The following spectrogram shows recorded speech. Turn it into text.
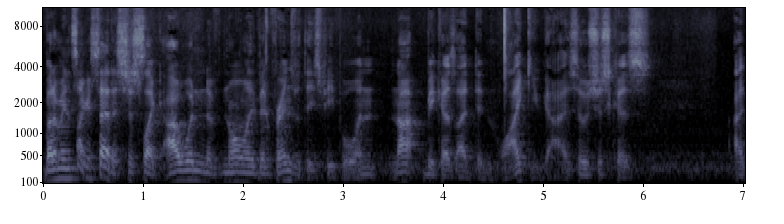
But I mean, it's like I said, it's just like I wouldn't have normally been friends with these people, and not because I didn't like you guys. It was just because I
